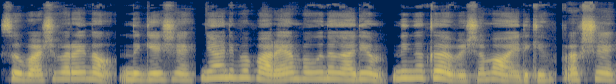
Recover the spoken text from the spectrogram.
സുഭാഷ് പറയുന്നു നികേഷെ ഞാനിപ്പോ പറയാൻ പോകുന്ന കാര്യം നിങ്ങൾക്ക് വിഷമമായിരിക്കും. പക്ഷേ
